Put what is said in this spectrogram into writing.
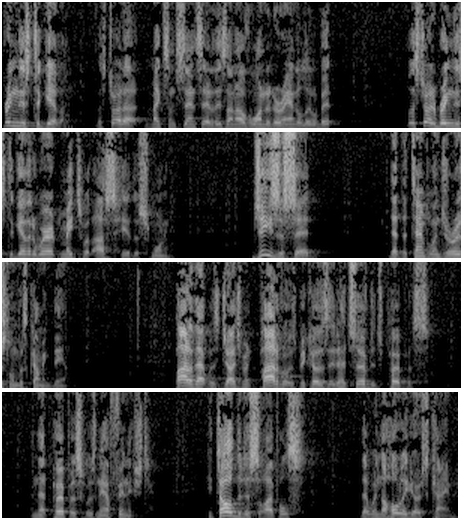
bring this together. Let's try to make some sense out of this. I know I've wandered around a little bit. Let's try to bring this together to where it meets with us here this morning. Jesus said that the temple in Jerusalem was coming down. Part of that was judgment, part of it was because it had served its purpose, and that purpose was now finished. He told the disciples that when the Holy Ghost came,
